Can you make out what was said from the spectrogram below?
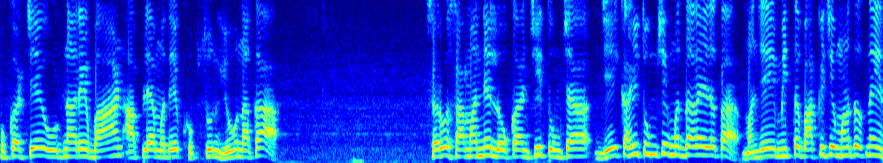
फुकटचे उडणारे बाण आपल्यामध्ये खुपसून घेऊ नका. सर्वसामान्य लोकांची तुमच्या जे काही तुमचे मतदार आहेत आता म्हणजे मी तर बाकीचे म्हणतच नाही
